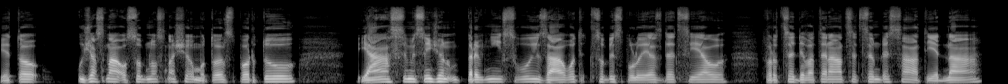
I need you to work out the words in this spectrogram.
Je to úžasná osobnost našeho motorsportu. Já si myslím, že on první svůj závod, co by spolujezdec jel v roce 1971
